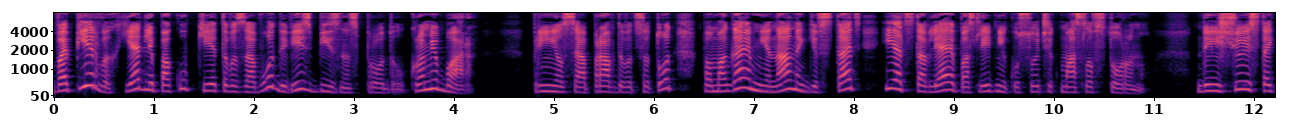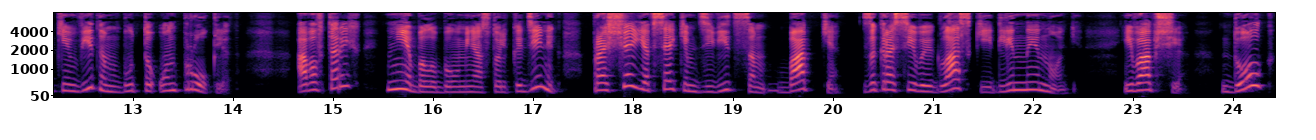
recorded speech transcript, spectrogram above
Во-первых, я для покупки этого завода весь бизнес продал, кроме бара. Принялся оправдываться тот, помогая мне на ноги встать и отставляя последний кусочек масла в сторону. Да еще и с таким видом, будто он проклят. А во-вторых, не было бы у меня столько денег, прощай я всяким девицам, бабке за красивые глазки и длинные ноги. И вообще, долг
